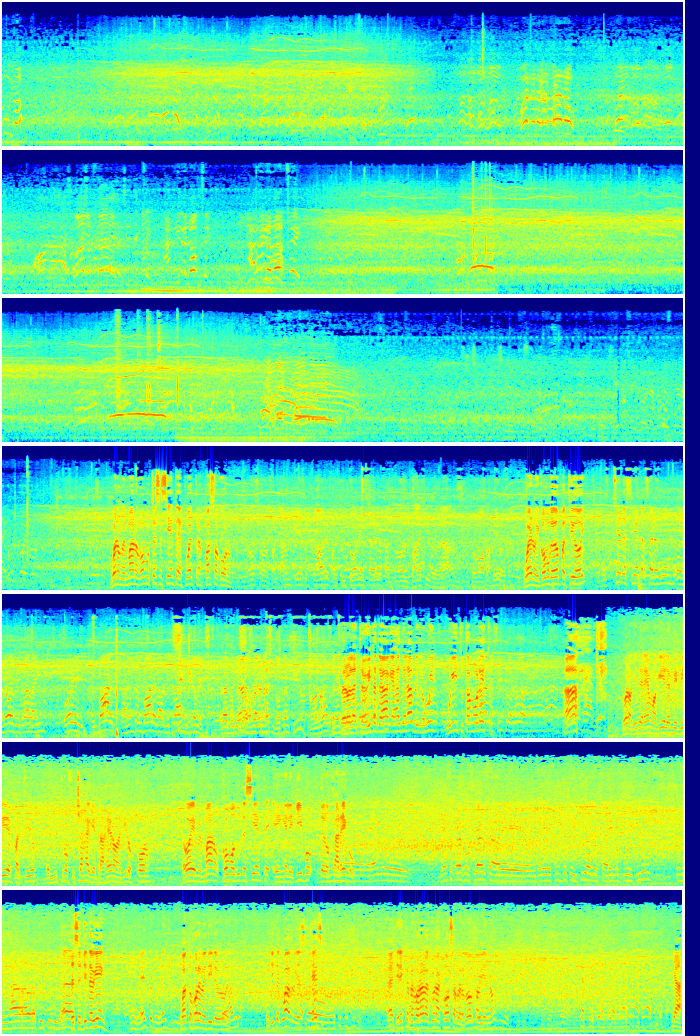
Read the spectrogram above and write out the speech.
Oh, you Bueno, mi hermano, ¿cómo usted se siente después del traspaso a Cono? Faltaron piezas clave, faltó el Tony, el Cere, faltó el Pachi, pero ya todo va para arriba. Bueno, ¿y cómo quedó el partido hoy? 7-7 hacer un error arbitral ahí, Oye, el bar, la gente del bar, el arbitraje. mírame. El arbitraje. a ganar, no tranquilo. No, no, Pero en la entrevista te vas a quejar del árbitro, Will. Will, tú estás molesto. No, no, no. Ah. Bueno, aquí tenemos aquí el MVP del partido, el último fichaje que trajeron aquí los conos. Oye, mi hermano, ¿cómo tú te sientes en el equipo de los Tarecos? Eh, algo, gracias por la confianza de, de Deportiva de los Tarecos Fútbol Club, que me ha dado la oportunidad. ¿Te sentiste bien? Correcto, correcto. ¿Cuántos goles metiste, bro? Cuatro. Metiste cuatro y Pero asistencia. esto es poquito. Eh, tienes que mejorar algunas cosas, pero todo está bien, ¿no? Ya.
